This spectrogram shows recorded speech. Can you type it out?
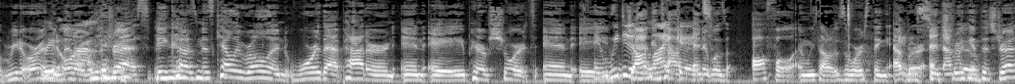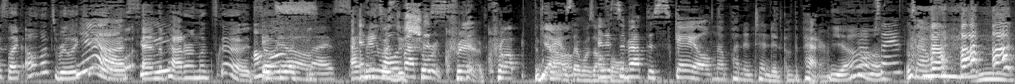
uh, Rita Ora in the middle Ora. with the dress Mm-hmm. because Miss Kelly Rowland wore that pattern in a pair of shorts and a And we didn't jogging like top, it. and it was awful, and we thought it was the worst thing ever. so and I'm true. looking at this dress like, oh, that's really Yeah, cute, see? and the pattern looks good. So, It yeah. nice. I And think it's it was all the about short this- cra- crop Yeah. pants that was awful. and it's about the scale, no pun intended, of the pattern. Yeah. You know what I'm saying? So,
